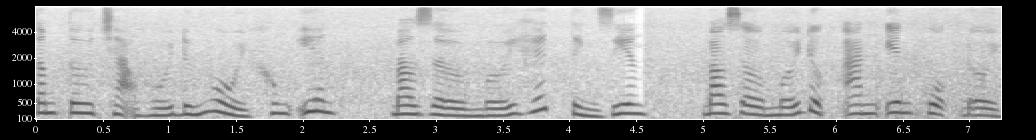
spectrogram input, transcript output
tâm tư trạo hối đứng ngồi không yên, bao giờ mới hết tình riêng, bao giờ mới được an yên cuộc đời.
